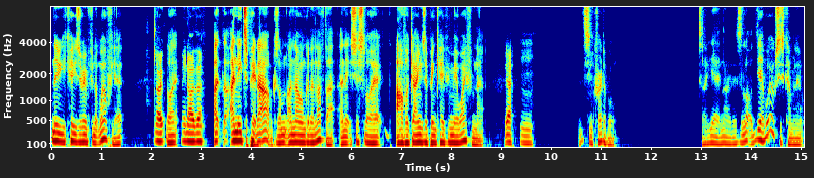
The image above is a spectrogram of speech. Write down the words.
new Yakuza Infinite Wealth yet. No, Like, me neither. I, I need to pick that up because I'm, I know I'm going to love that. And it's just like other games have been keeping me away from that. Mm. It's incredible. So yeah, no, there's a lot. Of, yeah, what else is coming out?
